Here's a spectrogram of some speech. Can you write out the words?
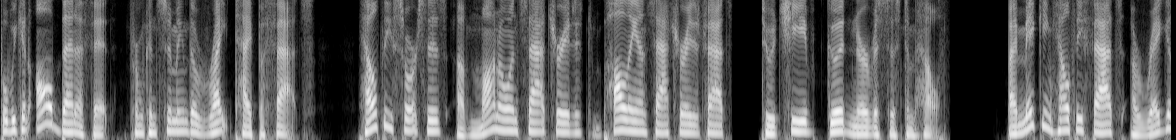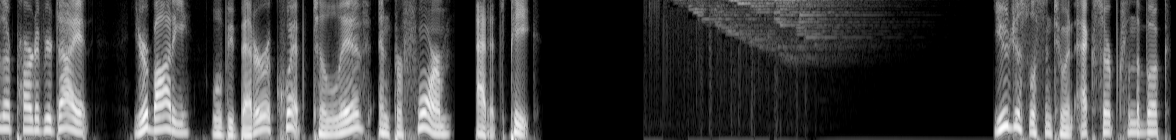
But we can all benefit from consuming the right type of fats, healthy sources of monounsaturated and polyunsaturated fats to achieve good nervous system health. By making healthy fats a regular part of your diet, your body will be better equipped to live and perform at its peak. You just listened to an excerpt from the book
